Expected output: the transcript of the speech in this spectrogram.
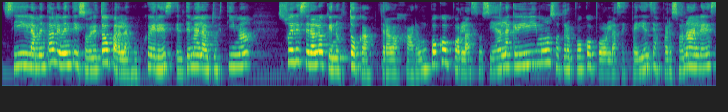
Sí, lamentablemente y sobre todo para las mujeres, el tema de la autoestima suele ser algo que nos toca trabajar, un poco por la sociedad en la que vivimos, otro poco por las experiencias personales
